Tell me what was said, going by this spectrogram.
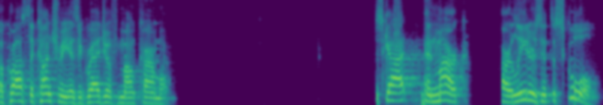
across the country as a graduate from Mount Carmel. Scott and Mark are leaders at the school.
